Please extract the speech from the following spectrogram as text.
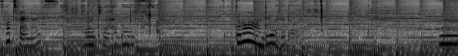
So that's very nice. I wanted to add this. Don't know what I'm gonna do with it though. Hmm.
